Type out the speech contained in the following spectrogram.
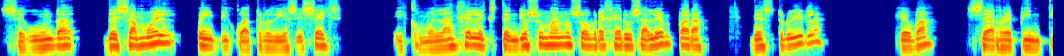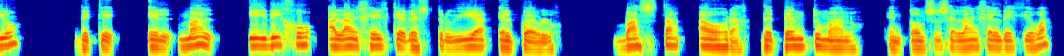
Segunda de Samuel 24:16. Y como el ángel extendió su mano sobre Jerusalén para destruirla, Jehová se arrepintió de que el mal y dijo al ángel que destruía el pueblo, basta ahora, detén tu mano. Entonces el ángel de Jehová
